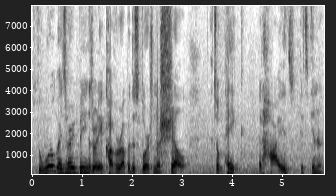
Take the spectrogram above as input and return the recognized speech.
So the world by its very being is already a cover up, a distortion, a shell. It's opaque. It hides its inner,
